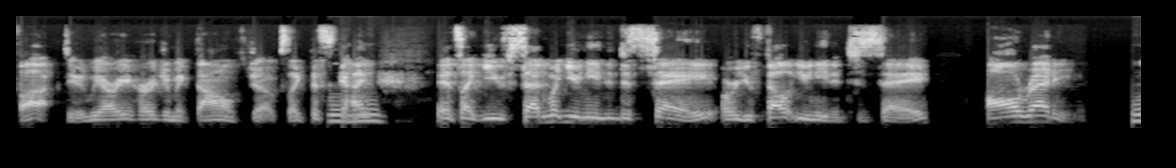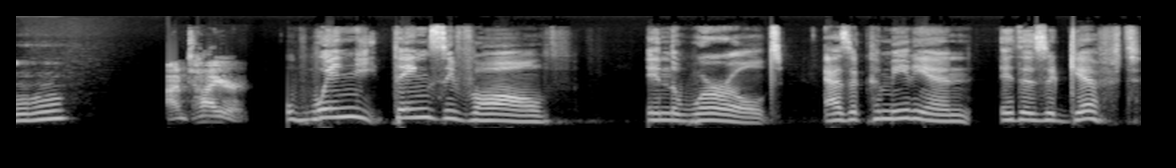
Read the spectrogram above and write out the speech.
fuck, dude? We already heard your McDonald's jokes." Like this mm-hmm. guy, it's like you said what you needed to say, or you felt you needed to say already. Mm-hmm. I'm tired. When things evolve in the world, as a comedian, it is a gift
